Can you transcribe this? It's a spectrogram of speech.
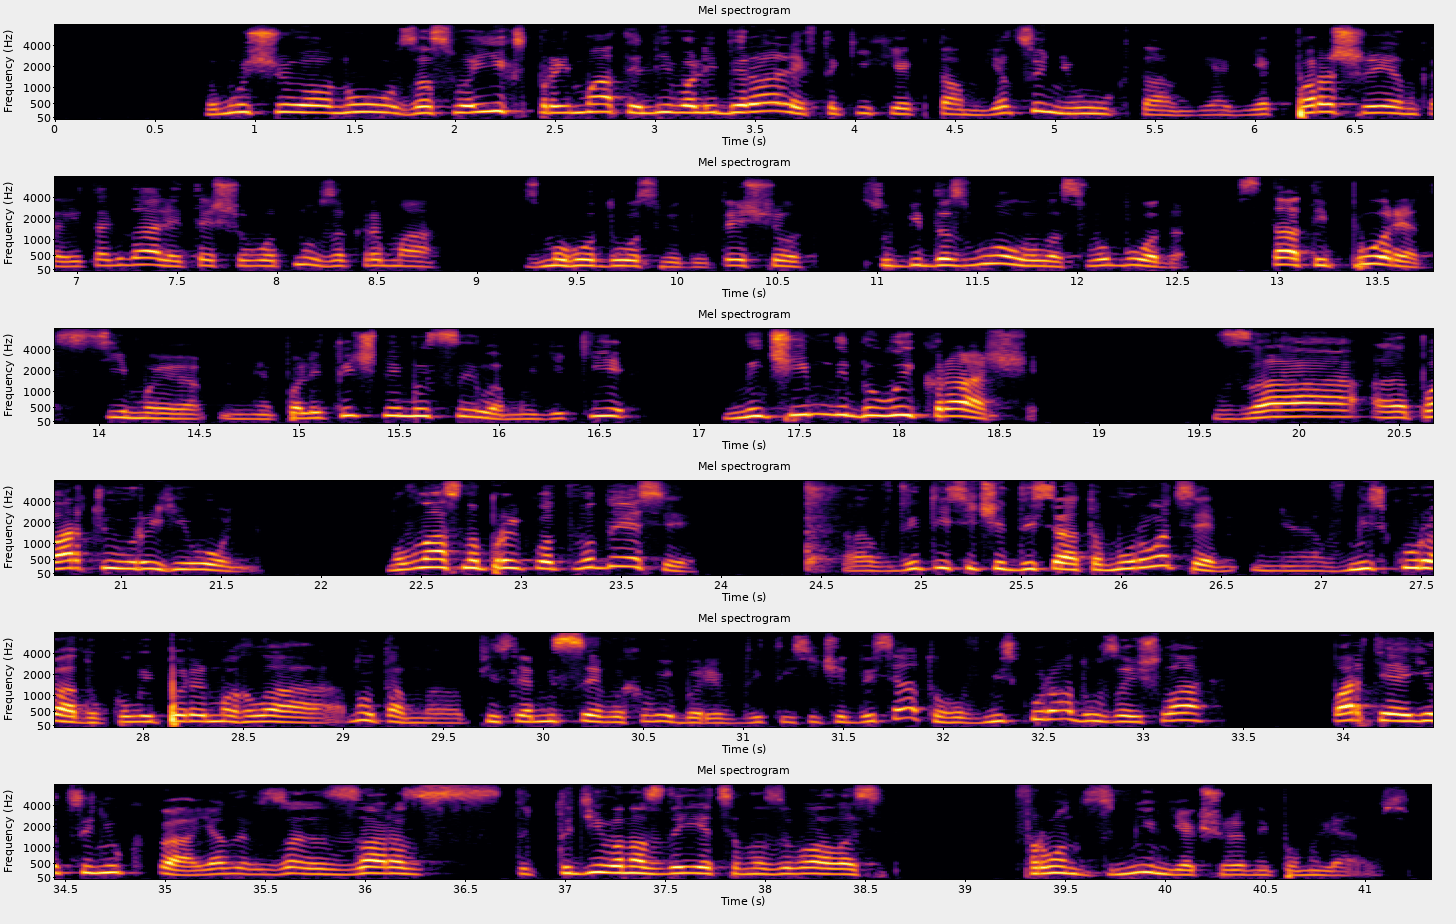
Тому що ну, за своїх сприймати ліволібералів, таких як там Яценюк, там, як, як Порошенка і так далі, те, що, от, ну, зокрема, з мого досвіду, те, що собі дозволила свобода стати поряд з цими політичними силами, які нічим не були кращі за е, партію регіонів. Ну, в нас, наприклад, в Одесі е, в 2010 році в міську раду, коли перемогла, ну там е, після місцевих виборів 2010-го, в міську раду зайшла партія Яценюка. Я зараз тоді вона, здається, називалась Фронт змін, якщо я не помиляюсь.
